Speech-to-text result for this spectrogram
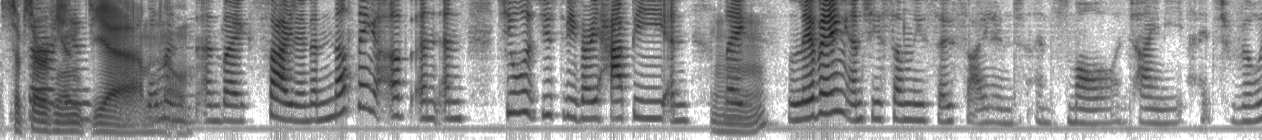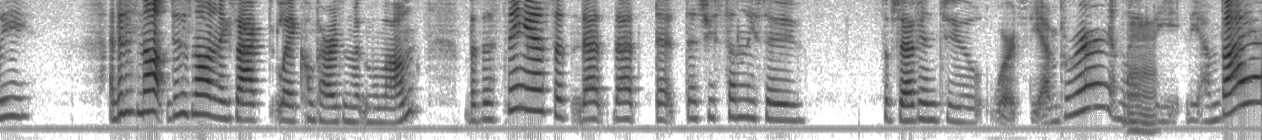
Subservient. Yeah. woman No. and like silent and nothing of and and she always used to be very happy and like Mhm. living and she's suddenly so silent and small and tiny and it's really and this is not this is not an exact like comparison with Mulan But the thing is that that that that, that she's suddenly so subservient to towards the emperor and like Mhm. the the empire.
